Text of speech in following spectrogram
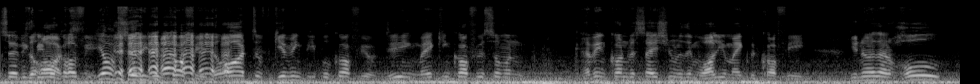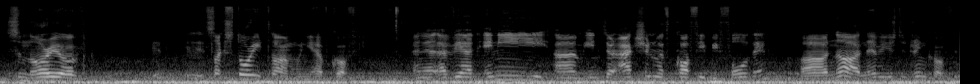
Serving the people art, coffee. yeah, serving people coffee, the art of giving people coffee, or doing making coffee with someone, having a conversation with them while you make the coffee. You know that whole scenario of it, it's like story time when you have coffee. And uh, have you had any um, interaction with coffee before then? Uh, no, I never used to drink coffee.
